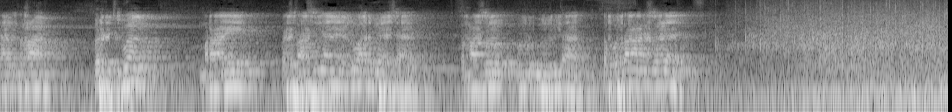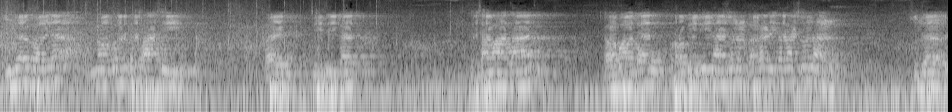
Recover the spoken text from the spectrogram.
yang telah berjuang meraih prestasinya yang luar biasa termasuk guru-guru kita. Tepuk tangan sekalian. Sudah banyak melakukan prestasi baik di tingkat kecamatan kabupaten provinsi nasional bahkan internasional. Sudah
